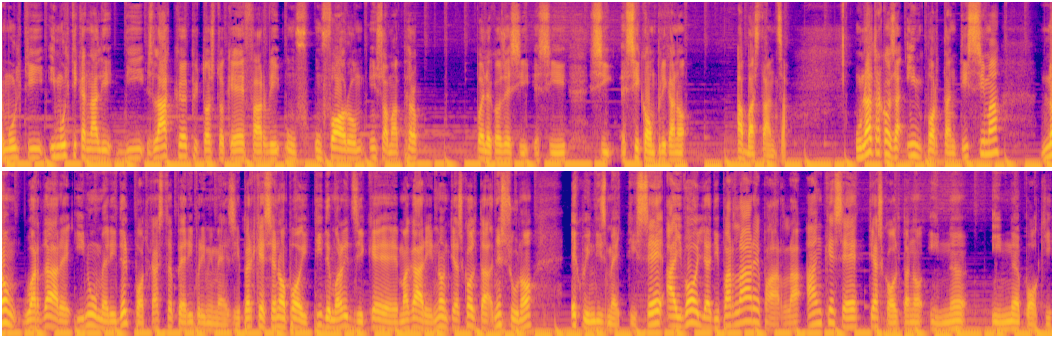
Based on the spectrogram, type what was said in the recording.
multi, multicanali di Slack piuttosto che farvi un, un, forum, insomma, però poi le cose si, si, si, si complicano abbastanza. Un'altra cosa importantissima non guardare i numeri del podcast per i primi mesi, perché sennò poi ti demoralizzi che magari non ti ascolta nessuno e quindi smetti. Se hai voglia di parlare, parla, anche se ti ascoltano in, in pochi.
